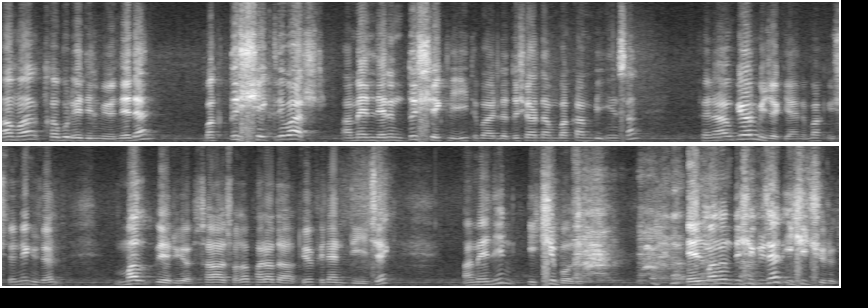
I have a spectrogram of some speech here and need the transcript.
ama kabul edilmiyor. Neden? Bak dış şekli var. Amellerin dış şekli itibariyle dışarıdan bakan bir insan fena görmeyecek yani. Bak işte ne güzel mal veriyor, sağa sola para dağıtıyor filan diyecek. Amelin içi bozuk. Elmanın dışı güzel, içi çürük.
